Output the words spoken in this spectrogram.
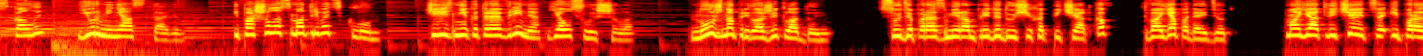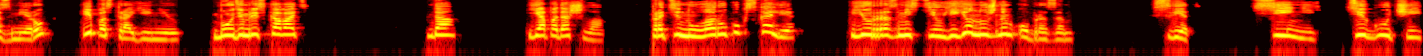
скалы Юр меня оставил и пошел осматривать склон. Через некоторое время я услышала. Нужно приложить ладонь. Судя по размерам предыдущих отпечатков, твоя подойдет. Моя отличается и по размеру, и по строению. Будем рисковать? Да. Я подошла, протянула руку к скале. Юр разместил ее нужным образом. Свет, синий, тягучий,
